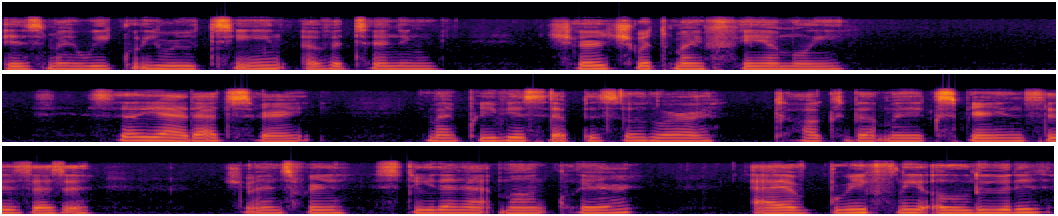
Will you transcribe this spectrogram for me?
is my weekly routine of attending church with my family. So, yeah, that's right. In my previous episode, where I talked about my experiences as a transfer student at Montclair, I have briefly alluded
